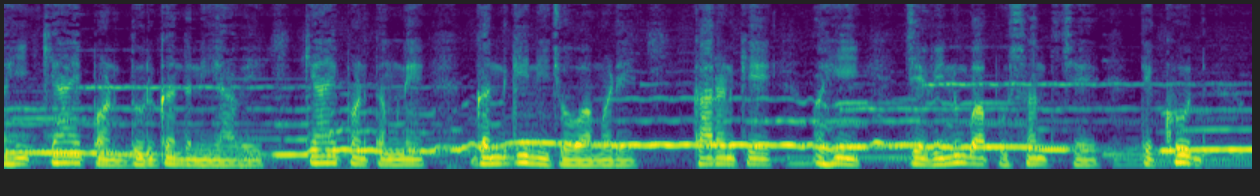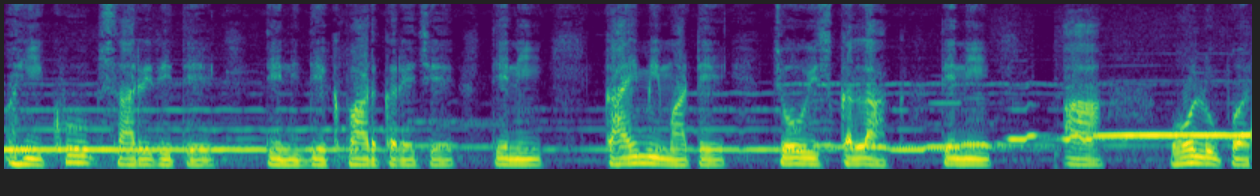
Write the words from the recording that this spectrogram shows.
અહીં ક્યાંય પણ દુર્ગંધ નહીં આવે, ક્યાંય પણ તમને ગંદકી નહીં જોવા મળે. કારણ કે અહીં જે વિનુબાપુ સંત છે, તે ખુદ અહીં ખૂબ સારી રીતે તેની દેખભાળ કરે છે. તેની કાયમી માટે ચોવીસ કલાક તેની આ હોલ ઉપર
